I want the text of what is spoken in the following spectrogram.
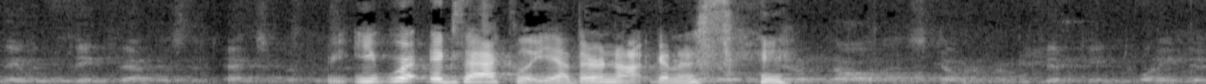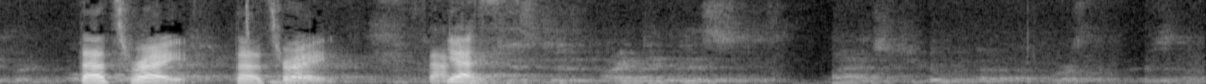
they would think that was the textbook. Y- exactly. Yeah, they're not going to see. They don't know, it's coming from 15, 20 different. That's right. That's right. Right. Exactly. Yes. Just to, I did this last year with, a- of course, there's an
